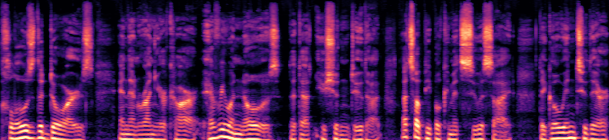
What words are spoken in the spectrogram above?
close the doors, and then run your car. Everyone knows that that you shouldn't do that. That's how people commit suicide. They go into their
